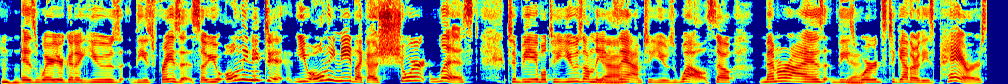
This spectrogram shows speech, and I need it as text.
Mhm. is where you're going to use these phrases. So you only need to, you only need like a short list to be able to use on the Yeah. exam to use well. So memorize these Yeah. words together, these pairs,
